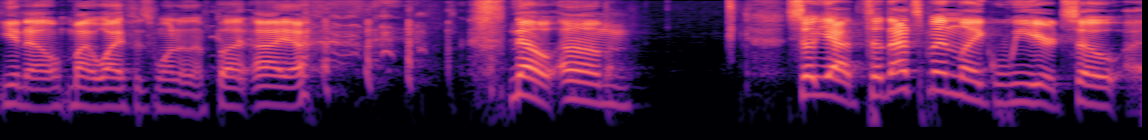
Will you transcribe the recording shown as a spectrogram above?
You know, my wife is one of them. But I, uh, no. Um, so yeah, so that's been like weird. So uh,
